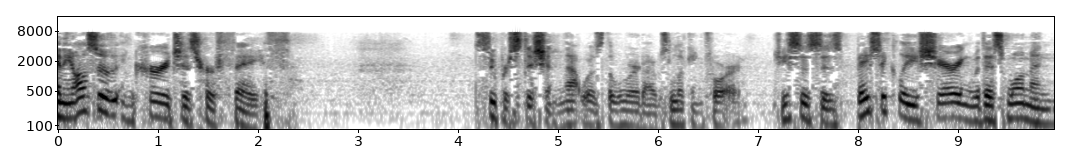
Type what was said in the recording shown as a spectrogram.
And he also encourages her faith. Superstition, that was the word I was looking for. Jesus is basically sharing with this woman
